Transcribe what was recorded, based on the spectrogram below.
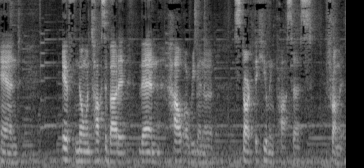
And if no one talks about it, then how are we gonna start the healing process from it?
